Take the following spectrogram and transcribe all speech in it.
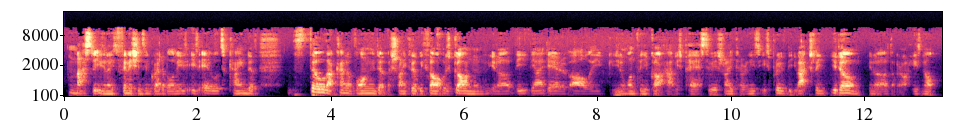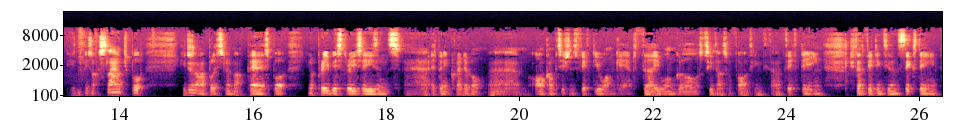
master. You know, his finishing's incredible, and he's, he's able to kind of fill that kind of void of a striker that we thought was gone. And you know, the, the idea of oh, well, you, you, know, one thing you've got to have is pace to be a striker, and he's, he's proved that you actually you don't. You know, I don't know, he's not he's, not a slouch, but he doesn't have a blistering amount of pace. But you know, previous three seasons uh, has been incredible. Um, all competitions, 51 games, 31 goals. 2014, 2015, 2015, 2016.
